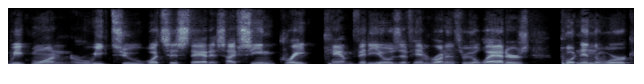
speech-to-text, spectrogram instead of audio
week one or week two. What's his status? I've seen great camp videos of him running through the ladders, putting in the work.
